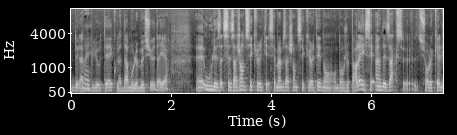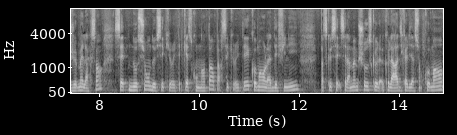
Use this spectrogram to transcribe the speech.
de la Ouais. bibliothèque ou la dame ou le monsieur d'ailleurs euh, ou les, ces agents de sécurité, ces mêmes agents de sécurité dont, dont je parlais, et c'est un des axes euh, sur lequel je mets l'accent, cette notion de sécurité. Qu'est-ce qu'on entend par sécurité? Comment on la définit? Parce que c'est c'est la même chose que la, que la radicalisation. Comment,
